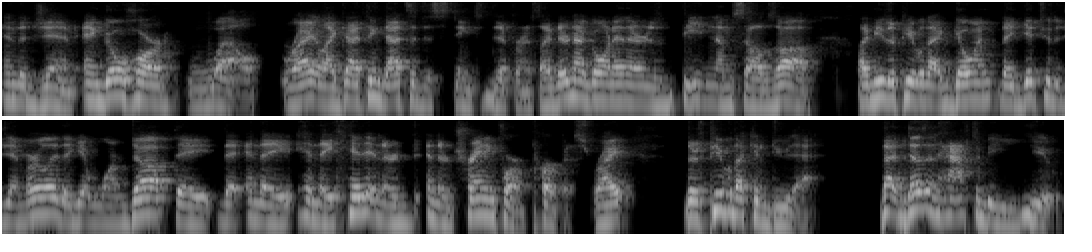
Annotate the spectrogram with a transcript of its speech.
in the gym and go hard well, right? Like I think that's a distinct difference. Like they're not going in there just beating themselves up. Like these are people that go in, they get to the gym early, they get warmed up, they, they and they and they hit it and they're and they're training for a purpose, right? There's people that can do that. That doesn't have to be you,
